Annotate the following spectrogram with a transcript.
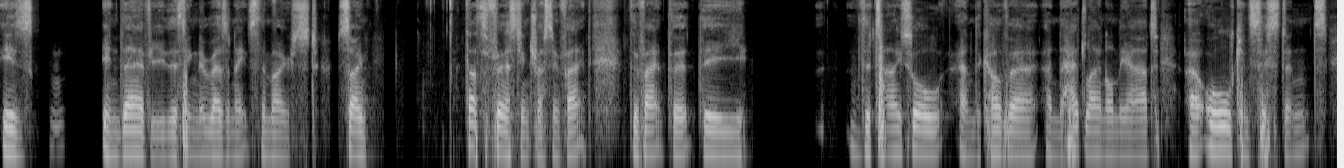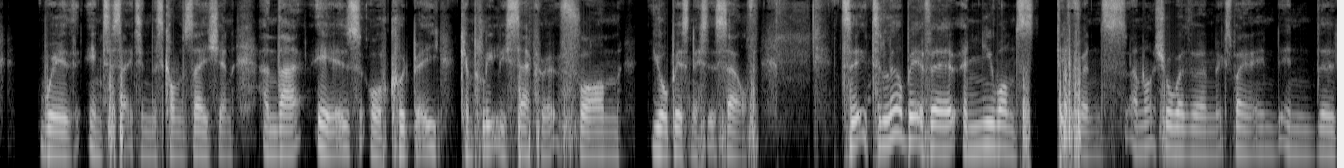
is mm-hmm. in their view the thing that resonates the most. So that's the first interesting fact. The fact that the the title and the cover and the headline on the ad are all consistent with intersecting this conversation, and that is or could be completely separate from your business itself. It's a, it's a little bit of a, a nuanced difference. I'm not sure whether I'm explaining in, in the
